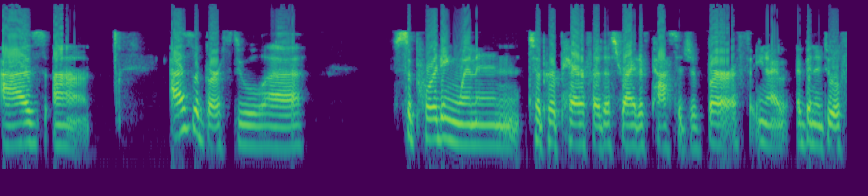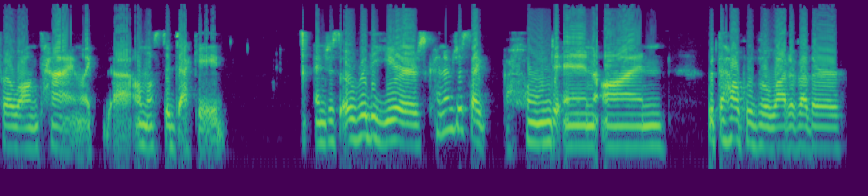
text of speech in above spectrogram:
as um, as a birth doula, supporting women to prepare for this rite of passage of birth. You know, I've been a doula for a long time, like uh, almost a decade. And just over the years, kind of just like honed in on, with the help of a lot of other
